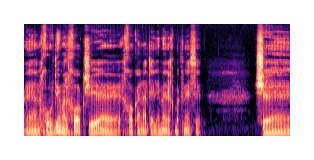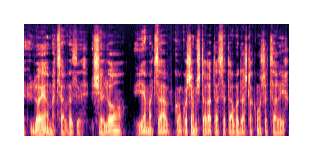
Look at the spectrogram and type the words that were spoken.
אנחנו עובדים על חוק, שיהיה חוק ענת אלימלך בכנסת, שלא יהיה המצב הזה, שלא יהיה מצב, קודם כל שהמשטרה תעשה את העבודה שלה כמו שצריך,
